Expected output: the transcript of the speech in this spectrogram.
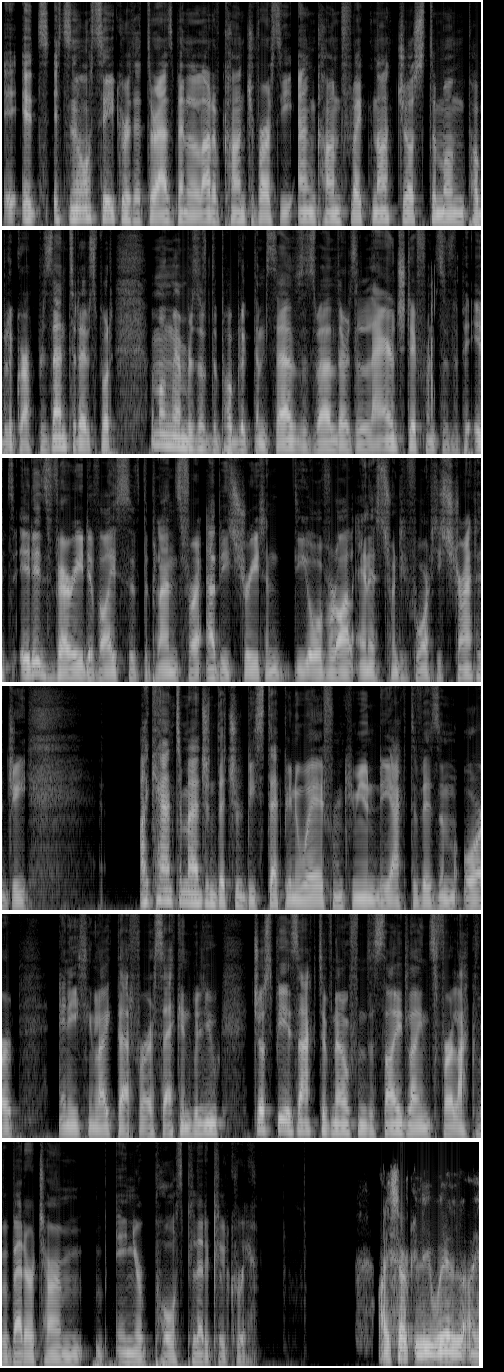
it's it's no secret that there has been a lot of controversy and conflict, not just among public representatives, but among members of the public themselves as well. There's a large difference of it. It is very divisive. The plans for Abbey Street and the overall Ennis twenty forty strategy. I can't imagine that you'll be stepping away from community activism or anything like that for a second. Will you just be as active now from the sidelines, for lack of a better term, in your post political career? I certainly will. I,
